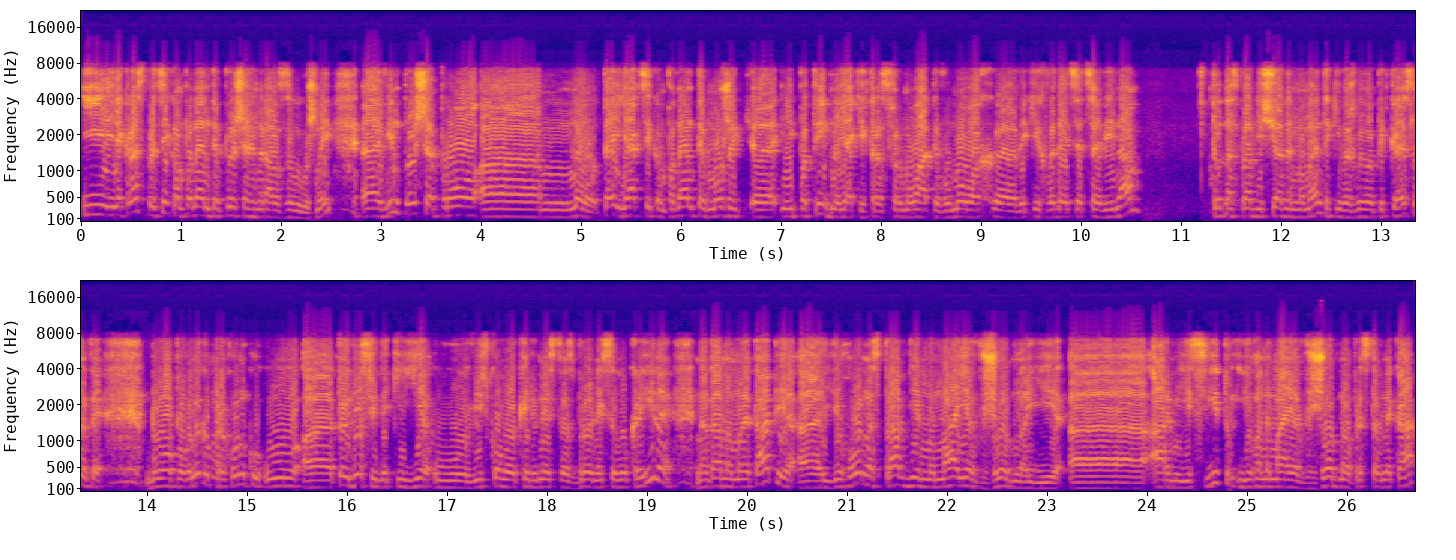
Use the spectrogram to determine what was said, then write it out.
і якраз про ці компоненти пише генерал Залужний. Е, Він пише про ну те, як ці компоненти можуть і потрібно як їх трансформувати в умовах, в яких ведеться ця війна. Тут насправді ще один момент, який важливо підкреслити, бо по великому рахунку, у е, той досвід, який є у військового керівництва збройних сил України на даному етапі, е, його насправді немає в жодної е, армії світу, і його немає в жодного представника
